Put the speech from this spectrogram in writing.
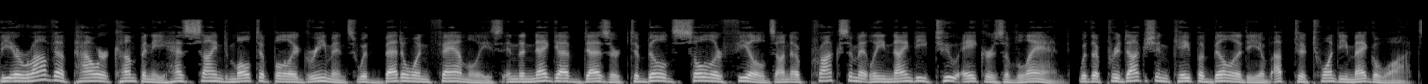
The Arava Power Company has signed multiple agreements with Bedouin families in the Negev desert to build solar fields on approximately 92 acres of land, with a production capability of up to 20 megawatts.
